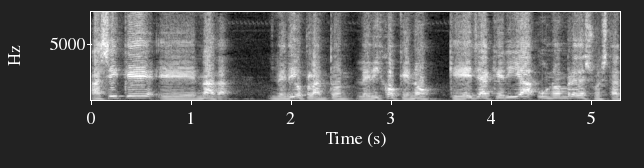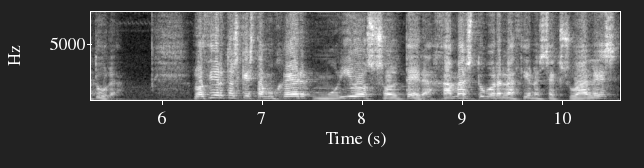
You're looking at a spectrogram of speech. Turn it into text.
Así que, eh, nada, le dio plantón, le dijo que no, que ella quería un hombre de su estatura. Lo cierto es que esta mujer murió soltera, jamás tuvo relaciones sexuales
